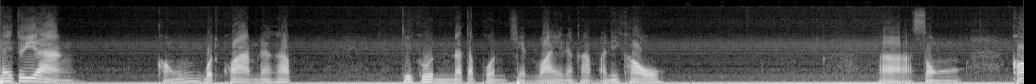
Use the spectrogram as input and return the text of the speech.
ในตัวอย่างของบทความนะครับ ที่คุณนัตพลเขียนไว้นะครับ อันนี้เขาอ่าส่งข้อ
